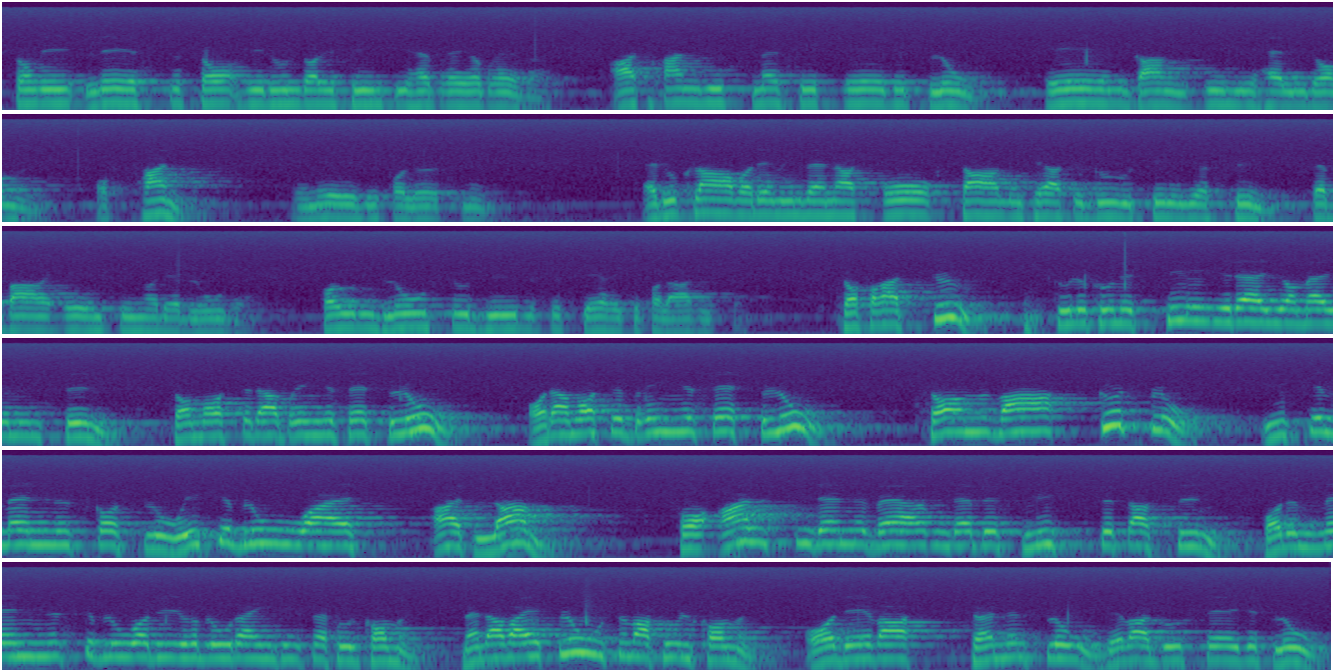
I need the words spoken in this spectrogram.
som vi leste så vidunderlig fint i Hebreerbrevet, at han gikk med sitt eget blod en gang inn i helligdommen og fant en evig forløsning. Er du klar over det, min venn, at årsaken til at Gud tilgir synd, det er bare én ting, og det er blodet. For uten blodsutgytelse skjer ikke forlatelse. Så for at Gud skulle kunne tilgi deg og meg min synd, så måtte det bringes et blod, og det måtte bringes et blod som var Guds blod, ikke menneskers blod, ikke blod av et, av et lam, for alt i denne verden det er besmittet av synd. Både menneskeblod og dyreblod er ingenting som er fullkommen. Men det var et blod som var fullkommen, og det var Sønnens blod. Det var Guds eget blod.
